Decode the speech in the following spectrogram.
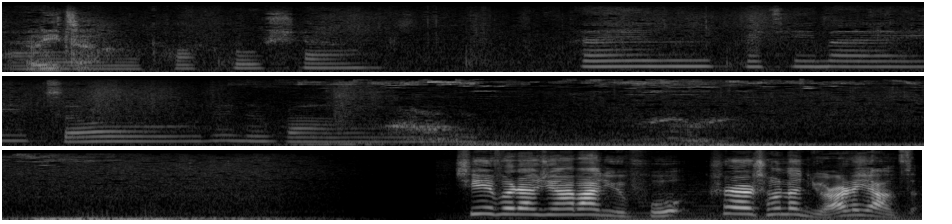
In a row. 西夫人居然把女仆设置成了女儿的样子，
